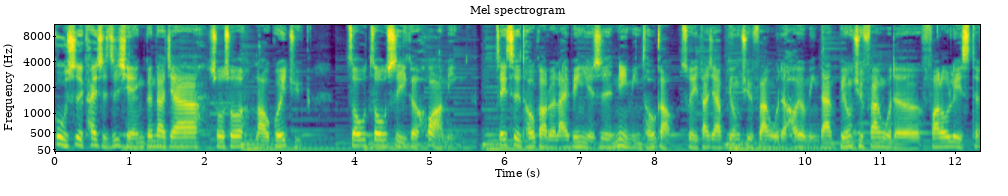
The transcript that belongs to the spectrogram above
故事开始之前，跟大家说说老规矩，周周是一个化名。这次投稿的来宾也是匿名投稿，所以大家不用去翻我的好友名单，不用去翻我的 follow list。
